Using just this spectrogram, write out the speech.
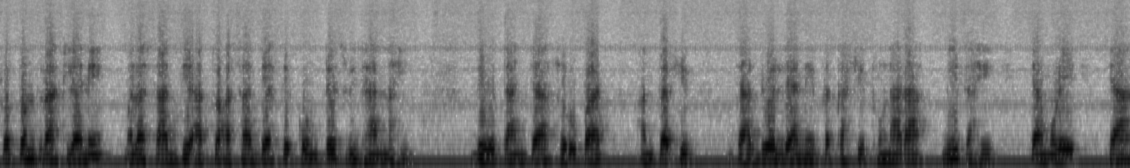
स्वतंत्र असल्याने मला साध्य अथवा असाध्य असे कोणतेच विधान नाही. देवतांच्या स्वरूपात अंतर्हित जार्ज्वल्याने प्रकाशित होणारा मीच आहे. त्यामुळे त्या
